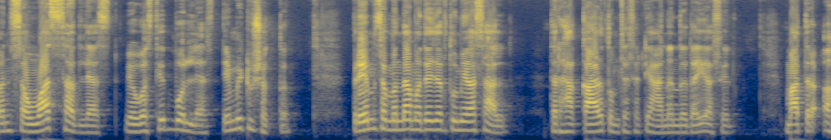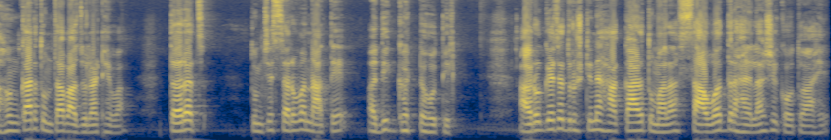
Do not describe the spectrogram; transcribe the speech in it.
पण संवाद साधल्यास व्यवस्थित बोलल्यास ते मिटू शकतं. प्रेमसंबंधामध्ये जर तुम्ही असाल तर हा काळ तुमच्यासाठी आनंददायी असेल. मात्र अहंकार तुमचा बाजूला ठेवा. तरच तुमचे सर्व नाते अधिक घट्ट होतील. आरोग्याच्या दृष्टीने हा काळ तुम्हाला सावध राहायला शिकवतो आहे.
